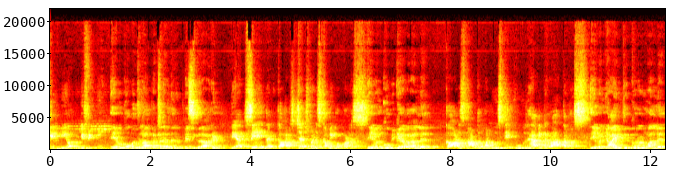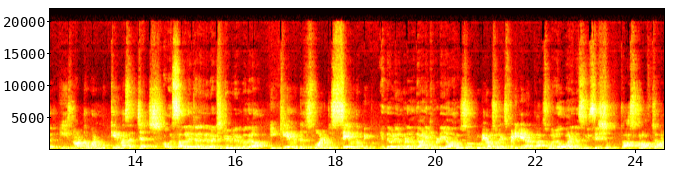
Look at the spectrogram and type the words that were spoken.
kill me or to defeat me. தேவ கோபத்தினால் பிரச்சனை வந்து பேசுகிறார்கள் They are saying that God's judgment is coming upon us. தேவன் கோபிக்கிறவர் அல்ல God is not the one who is, ta- who is having wrath on us. தேவன் நியாயம் தீர்க்கிறவரும் அல்ல He is not the one who came as a judge. அவர் சகல ஜனங்களை ரட்சிக்கவே விரும்புகிறார் He came into this world to save the people. இந்த வேளையிலும் கூட நாம் தியானிக்கும்படியாக So today also let's meditate on God's word. யோவானின் சுவிசேஷம் Gospel of John,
